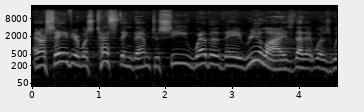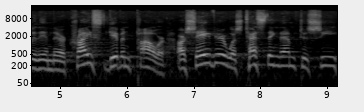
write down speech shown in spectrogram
And our Savior was testing them to see whether they realized that it was within their Christ given power. Our Savior was testing them to see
